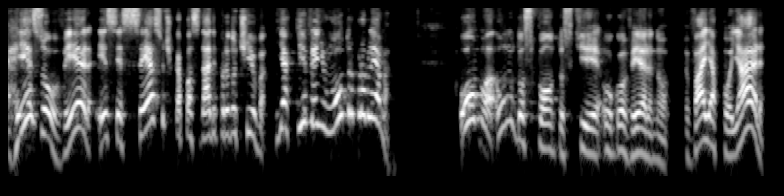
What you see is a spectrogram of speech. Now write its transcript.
resolver esse excesso de capacidade produtiva. E aqui vem um outro problema. Uma, um dos pontos que o governo vai apoiar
